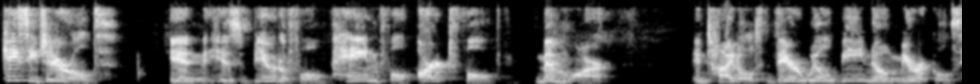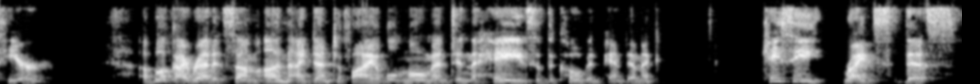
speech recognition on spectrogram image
Casey Gerald, in his beautiful, painful, artful memoir entitled There Will Be No Miracles Here, a book I read at some unidentifiable moment in the haze of the COVID pandemic. Casey writes this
